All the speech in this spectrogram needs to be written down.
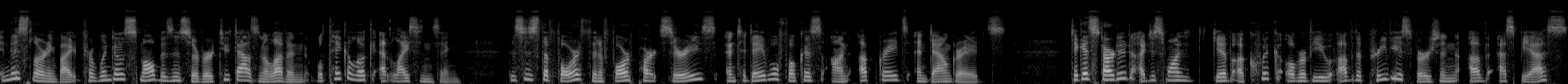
In this Learning Byte for Windows Small Business Server 2011, we'll take a look at licensing. This is the fourth in a four-part series, and today we'll focus on upgrades and downgrades. To get started, I just wanted to give a quick overview of the previous version of SBS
